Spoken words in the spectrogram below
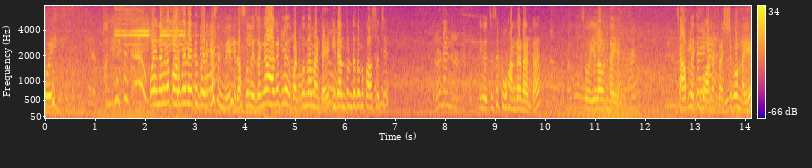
ఓయ్. ఫైనల్గా కొరమైన అయితే దొరికేసింది. ఇది అసలు నిజంగా ఆగట్లేదు పట్టుకుందామంటే. ఇది ఎంత ఉంటుందమ్మా కాస్ట్ వచ్చి? ఇది వచ్చేసి టూ హండ్రెడ్ అంట. సో ఇలా ఉంటాయి చేపలు అయితే బాగున్నాయి ఫ్రెష్గా ఉన్నాయి.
